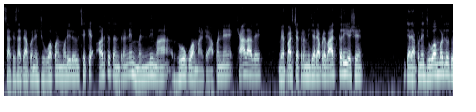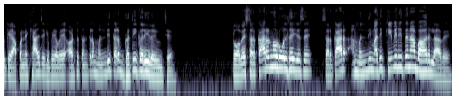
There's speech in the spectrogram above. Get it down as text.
સાથે સાથે આપણને જોવા પણ મળી રહ્યું છે કે અર્થતંત્રને મંદીમાં રોકવા માટે આપણને ખ્યાલ આવે. વેપાર ચક્રની જ્યારે આપણે વાત કરીએ છીએ ત્યારે આપણને જોવા મળતું હતું કે આપણને ખ્યાલ છે કે ભાઈ હવે અર્થતંત્ર મંદી તરફ ગતિ કરી રહ્યું છે. તો હવે સરકારનો રોલ થઈ જશે. સરકાર આ મંદીમાંથી કેવી રીતે ના બહાર લાવે?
